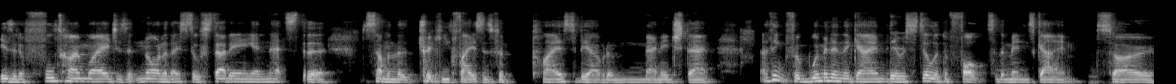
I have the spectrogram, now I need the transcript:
Is it a full-time wage? Is it not? Are they still studying? And that's the some of the tricky phases for players to be able to manage that. I think for women in the game, there is still a default to the men's game. So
